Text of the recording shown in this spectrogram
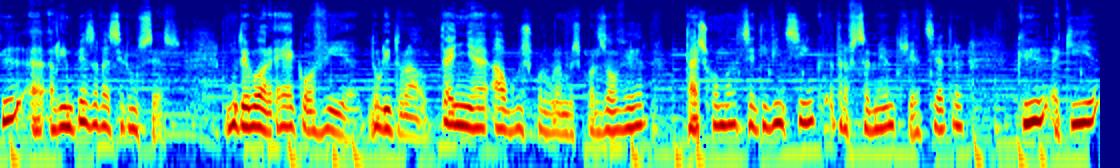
que a, a limpeza vai ser um sucesso. Muito embora a ecovia do litoral tenha alguns problemas para resolver, tais como a 125, atravessamentos, etc., que aqui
